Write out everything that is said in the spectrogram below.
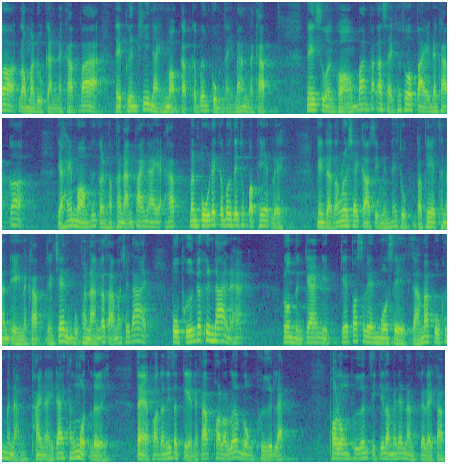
ก็ลองมาดูกันนะครับว่าในพื้นที่ไหนเหมาะกับกระเบื้องกลุ่มไหนบ้างนะครับ ในส่วนของบ้านพักอาศัยทั่วๆไปนะครับก็อย่าให้มองขึ้นก่อนครับผนังภายในครับมันปูได้กระเบื้องได้ทุกประเภทเลยเพียงแต่ต้องเลือกใช้กาวซีเมนต์ให้ถูกประเภทเท่านั้นเองนะครับอย่างเช่นบุผนังก็สามารถใช้ได้ ปูพื้นก็ขึ้นได้นะฮะ รวมถึงแกรนิตเกรดพอสเลนโมเสกสามารถปูขึ้นผนังภายในได้ทั้งหมดเลย แต่พอตอนนี้สังเกตนะครับ พอเราเริ่มลงพื้นแล้ว พอลงพื้นสิ่งที่เราไม่แนะนำคืออะไรครับ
